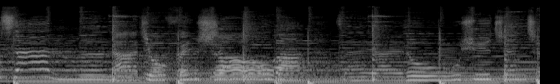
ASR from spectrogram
散了，那就分手吧，再爱都无需挣扎，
